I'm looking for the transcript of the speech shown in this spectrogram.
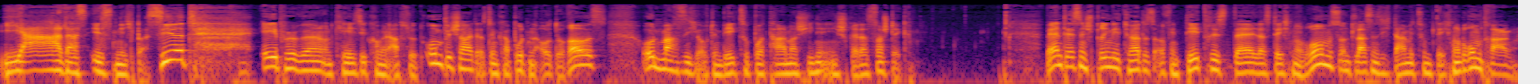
Ja, das ist nicht passiert. April, Vern und Casey kommen absolut unbeschadet aus dem kaputten Auto raus und machen sich auf den Weg zur Portalmaschine in Schredders Versteck. Währenddessen springen die Turtles auf den Tetris-Style des Technodroms und lassen sich damit zum Technodrom tragen.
